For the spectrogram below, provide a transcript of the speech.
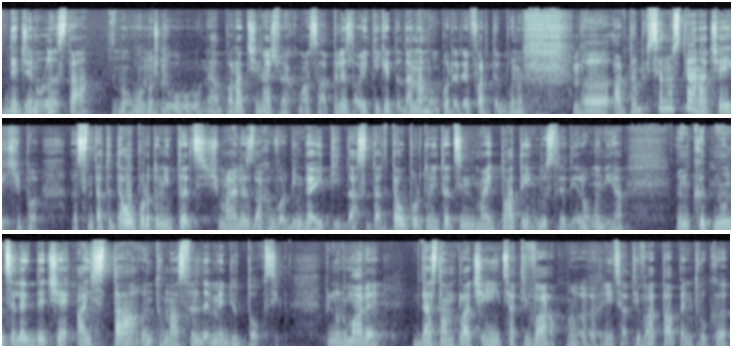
de genul ăsta, nu, mm-hmm. nu știu neapărat și n-aș vrea acum să apelez la o etichetă, dar n-am o părere foarte bună, uh, ar trebui să nu stea în acea echipă. Sunt atâtea oportunități și mai ales dacă vorbim de IT, da, sunt atâtea oportunități în mai toate industriile din România, încât nu înțeleg de ce ai sta într-un astfel de mediu toxic. Prin urmare, de asta îmi place inițiativa, uh, inițiativa ta, pentru că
